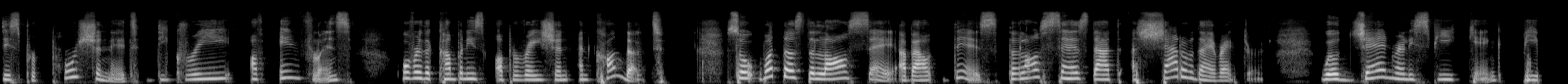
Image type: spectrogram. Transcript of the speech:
disproportionate degree of influence over the company's operation and conduct. So, what does the law say about this? The law says that a shadow director will, generally speaking, be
